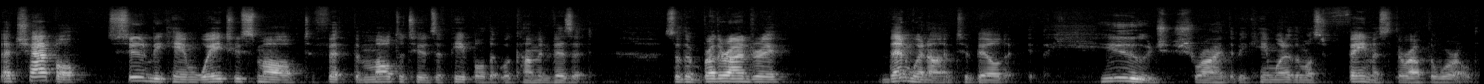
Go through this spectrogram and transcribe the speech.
That chapel soon became way too small to fit the multitudes of people that would come and visit. So the brother Andre then went on to build a huge shrine that became one of the most famous throughout the world.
